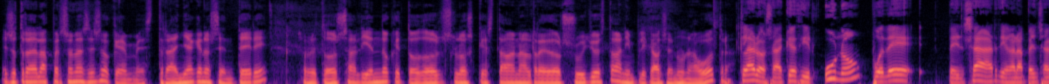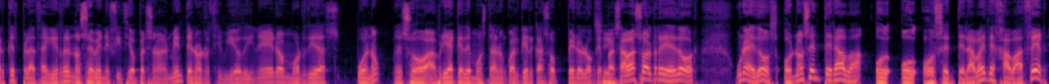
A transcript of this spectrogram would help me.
Es otra de las personas eso que me extraña que no se entere, sobre todo saliendo que todos los que estaban alrededor suyo estaban implicados en una u otra. Claro, o sea, quiero decir, uno puede pensar, llegar a pensar que Esperanza Aguirre no se benefició personalmente, no recibió dinero, mordidas. Bueno, eso habría que demostrar en cualquier caso. Pero lo que Sí. pasaba a su alrededor, una de dos, o no se enteraba o, o- o se enteraba y dejaba hacer.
